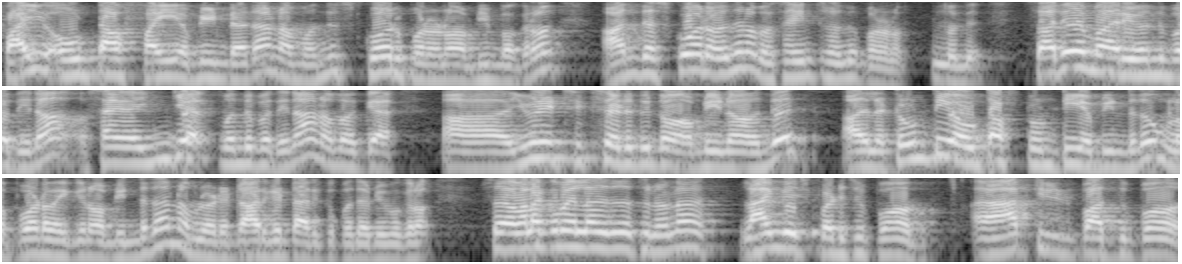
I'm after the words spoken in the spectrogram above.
ஃபைவ் அவுட் ஆஃப் ஃபைவ் அப்படின்றத நம்ம வந்து ஸ்கோர் பண்ணணும் அப்படின்னு பார்க்குறோம். அந்த ஸ்கோர் வந்து நம்ம சயின்ஸ் வந்து பண்ணணும். வந்து ஸோ அதே மாதிரி வந்து பார்த்தீங்கன்னா இங்கே வந்து பார்த்தீங்கன்னா நமக்கு யூனிட் சிக்ஸ் எடுத்துட்டோம் அப்படின்னா வந்து அதில் டுவெண்ட்டி அவுட் ஆஃப் டுவெண்ட்டி அப்படின்றத உங்களை போட வைக்கணும் அப்படின்றத நம்மளோட டார்கெட்டாக இருக்க போது அப்படின்னு பார்க்குறோம். ஸோ வழக்கமா எல்லாரும் சொன்னோம்னா லாங்குவேஜ் படிச்சுப்போம் ஆப்டிடியூட் பார்த்துப்போம்.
